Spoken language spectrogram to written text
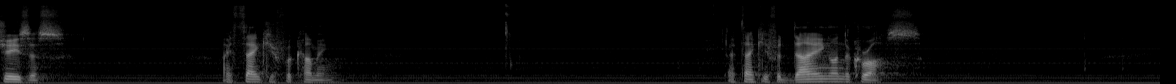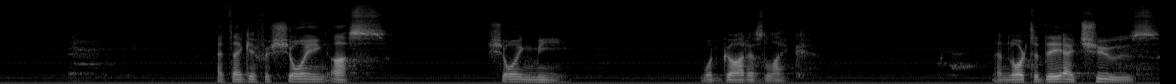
Jesus, I thank you for coming. I thank you for dying on the cross. I thank you for showing us, showing me what God is like. And Lord, today I choose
